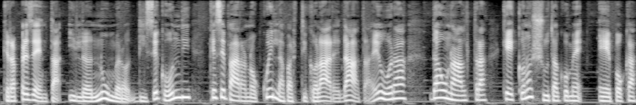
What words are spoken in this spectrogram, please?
che rappresenta il numero di secondi che separano quella particolare data e ora da un'altra che è conosciuta come epoca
